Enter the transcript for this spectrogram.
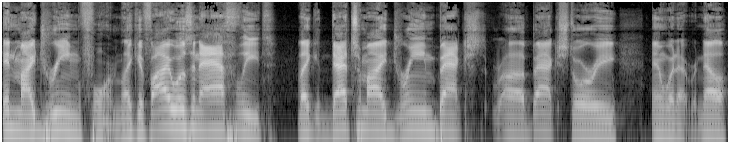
in my dream form. Like if I was an athlete, like that's my dream back uh, backstory and whatever. Now,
